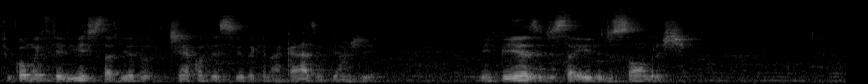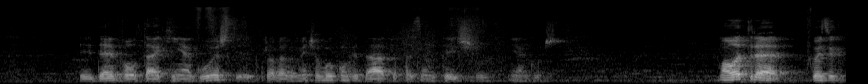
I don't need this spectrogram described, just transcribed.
ficou muito feliz de saber do que tinha acontecido aqui na casa em termos de limpeza, de saída de sombras. Ele deve voltar aqui em agosto e provavelmente eu vou convidá-lo para fazer um texto em agosto. Uma outra coisa que eu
